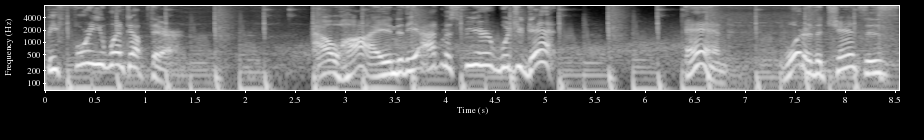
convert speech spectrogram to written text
before you went up there? How high into the atmosphere would you get? And what are the chances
